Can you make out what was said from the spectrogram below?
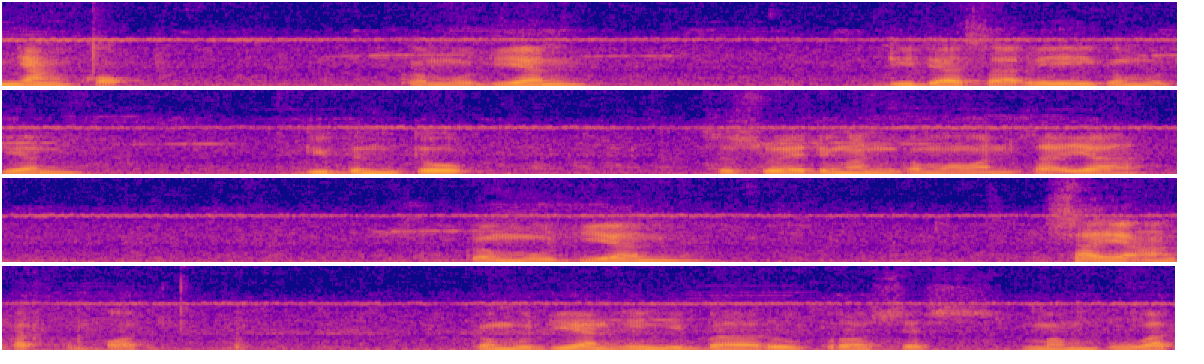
nyangkok. Kemudian didasari, kemudian dibentuk sesuai dengan kemauan saya. Kemudian saya angkat ke pot kemudian ini baru proses membuat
